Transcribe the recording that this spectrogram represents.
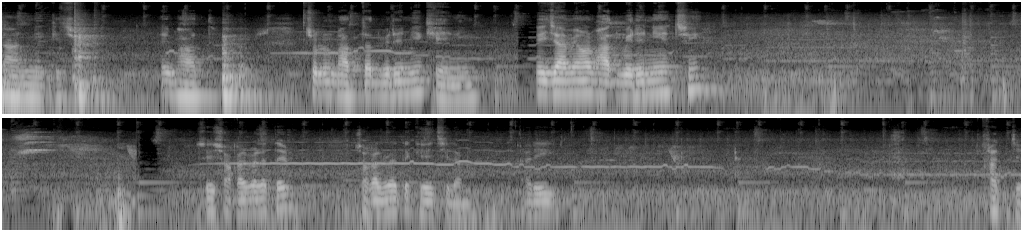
না নেই কিছু। এই ভাত। চলুন ভাত টাত বেড়ে নিয়ে খেয়ে নিই। এই যে আমি আমার ভাত বেড়ে নিয়েছি। সেই সকালবেলাতে সকালবেলাতে খেয়েছিলাম। আর এই খাচ্ছে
